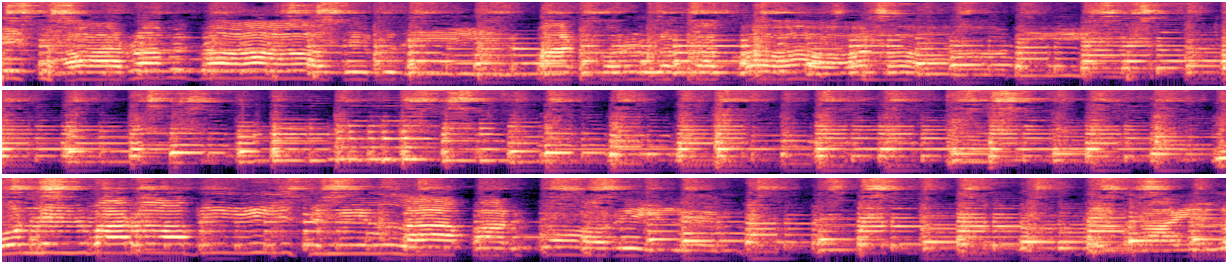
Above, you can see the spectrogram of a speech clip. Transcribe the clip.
উনিশ হরফ পাঠ করল কখন রে? উনিশ বিসমিল্লা পাঠ করিলেন দেখাইল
